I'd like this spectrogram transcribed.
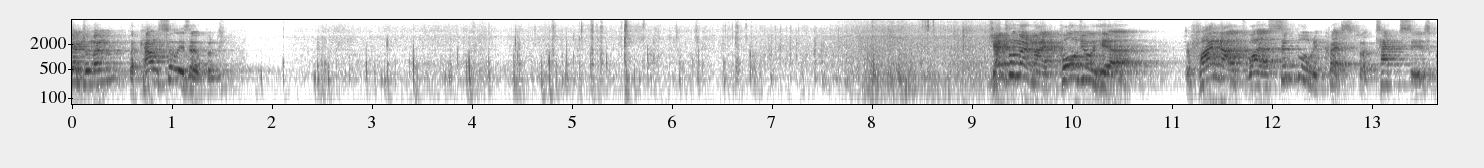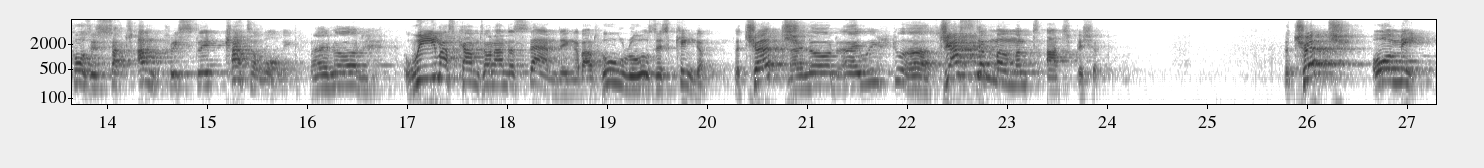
gentlemen, the council is open. Gentlemen, I've called you here to find out why a simple request for taxes causes such unpriestly caterwauling. My lord, We must come to an understanding about who rules this kingdom. The church? my lord, I wish to ask. Just a moment, Archbishop. The church or me?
